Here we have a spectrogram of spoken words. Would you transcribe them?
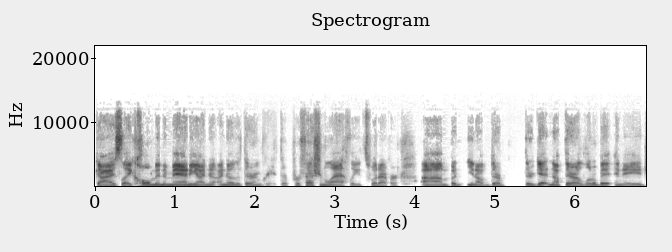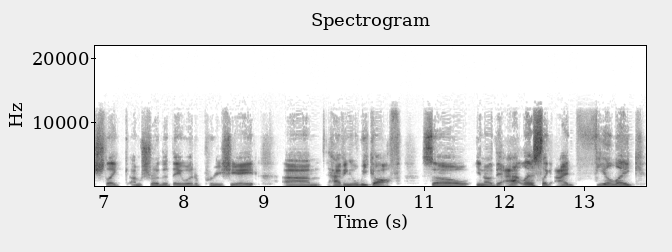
guys like Holman and Manny, I know I know that they're in great, they're professional athletes, whatever. Um, but you know they're they're getting up there a little bit in age. Like I'm sure that they would appreciate um, having a week off. So, you know, the Atlas, like I feel like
